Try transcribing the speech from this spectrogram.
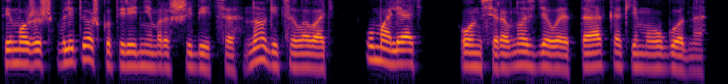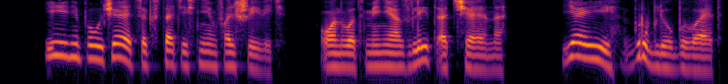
«Ты можешь в лепешку перед ним расшибиться, ноги целовать, умолять. Он все равно сделает так, как ему угодно. И не получается, кстати, с ним фальшивить. Он вот меня злит отчаянно. Я и грублю, бывает.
